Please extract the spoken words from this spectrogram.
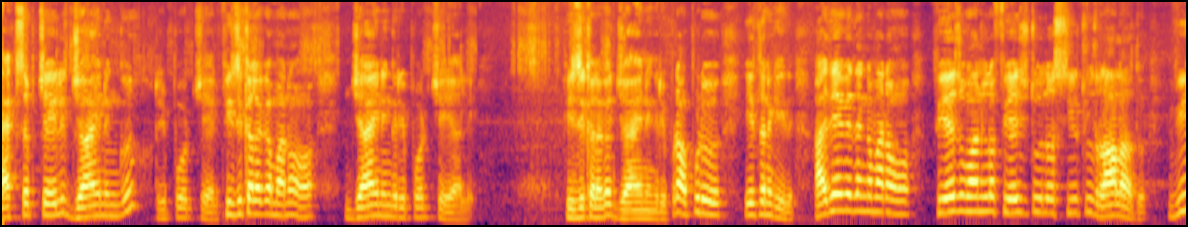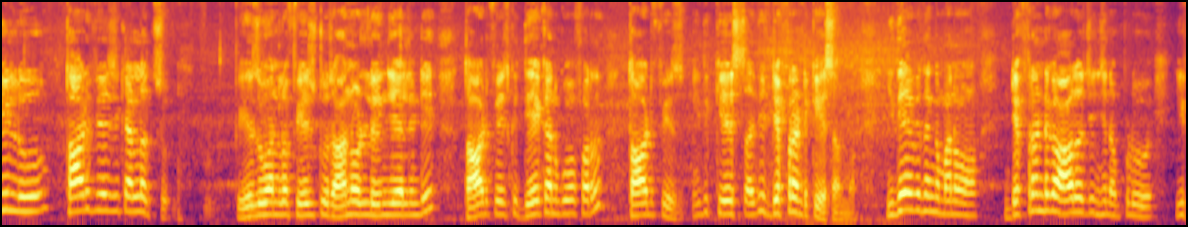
యాక్సెప్ట్ చేయాలి జాయినింగ్ రిపోర్ట్ చేయాలి. ఫిజికల్గా మనం జాయినింగ్ రిపోర్ట్ చేయాలి. ఫిజికల్గా జాయినింగ్ రిపోర్ట్ అప్పుడు ఇతనికి ఇది. అదేవిధంగా మనం ఫేజ్ వన్లో ఫేజ్ టూలో సీట్లు రాలేదు. వీళ్ళు థర్డ్ ఫేజ్కి వెళ్ళొచ్చు. ఫేజ్ వన్లో ఫేజ్ టూ రాని వాళ్ళు ఏం చేయాలండి? థర్డ్ ఫేజ్కి they can go for third phase. ఇది కేసు అది డిఫరెంట్ కేసు అమ్మ. ఇదే విధంగా మనం డిఫరెంట్గా ఆలోచించినప్పుడు ఈ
